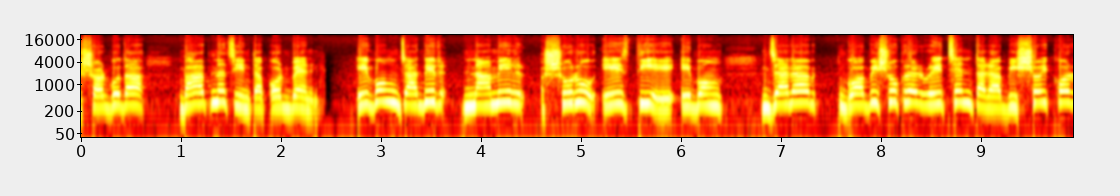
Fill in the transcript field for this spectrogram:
সর্বদা ভাবনা চিন্তা করবেন। এবং যাদের নামের শুরু এস দিয়ে এবং যারা গবেষকরা রয়েছেন, তারা বিস্ময়কর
